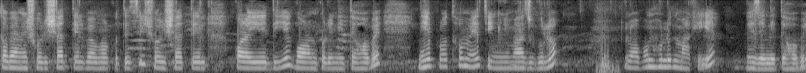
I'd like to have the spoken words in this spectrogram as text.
তবে আমি সরিষার তেল ব্যবহার করতেছি। সরিষার তেল কড়াইয়ে দিয়ে গরম করে নিতে হবে। নিয়ে প্রথমে চিংড়ি মাছগুলো লবণ, হলুদ মাখিয়ে ভেজে নিতে হবে।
